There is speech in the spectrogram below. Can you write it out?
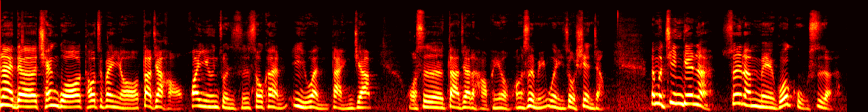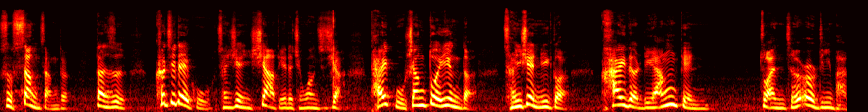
爱的全国投资朋友，大家好，欢迎准时收看《亿万大赢家》，我是大家的好朋友黄世明，为你做现场。那么今天呢，虽然美国股市啊是上涨的，但是科技类股呈现下跌的情况之下，台股相对应的呈现一个开的两点转折二低盘，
